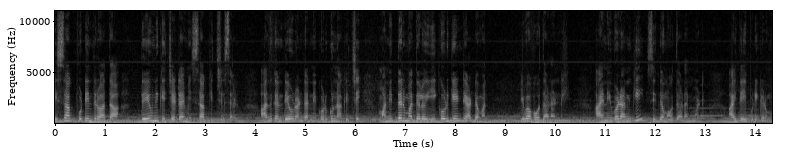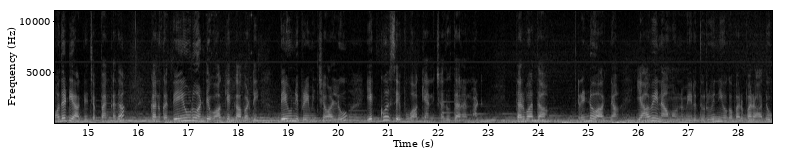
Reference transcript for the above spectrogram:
ఇస్సాక్ పుట్టిన తర్వాత దేవునికి ఇచ్చే టైం ఇస్సాక్ ఇచ్చేశాడు. అందుకని దేవుడు అంటారు నీ కొడుకు నాకు ఇచ్చి మన ఇద్దరి మధ్యలో ఈ కొడుకేంటి అడ్డమని? ఇవ్వబోతాడండి. ఆయన ఇవ్వడానికి సిద్ధమవుతాడనమాట. అయితే ఇప్పుడు ఇక్కడ మొదటి ఆజ్ఞ చెప్పాం కదా కనుక దేవుడు అంటే వాక్యం కాబట్టి దేవుణ్ణి ప్రేమించే వాళ్ళు ఎక్కువసేపు వాక్యాన్ని చదువుతారనమాట. తర్వాత రెండవ ఆజ్ఞ యావే నామంను మీరు దుర్వినియోగపరపరాదు.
